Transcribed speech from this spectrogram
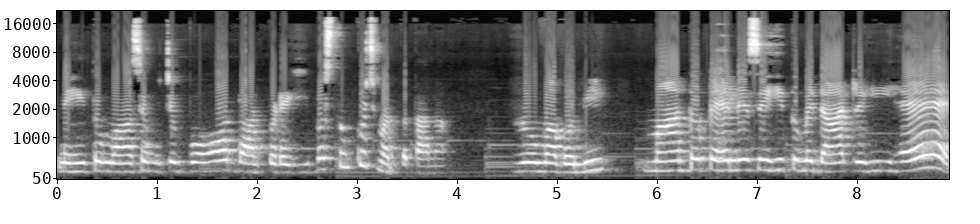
नहीं तो माँ से मुझे बहुत डांट पड़ेगी, बस तुम कुछ मत बताना। रोमा बोली, माँ तो पहले से ही तुम्हें डांट रही है।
